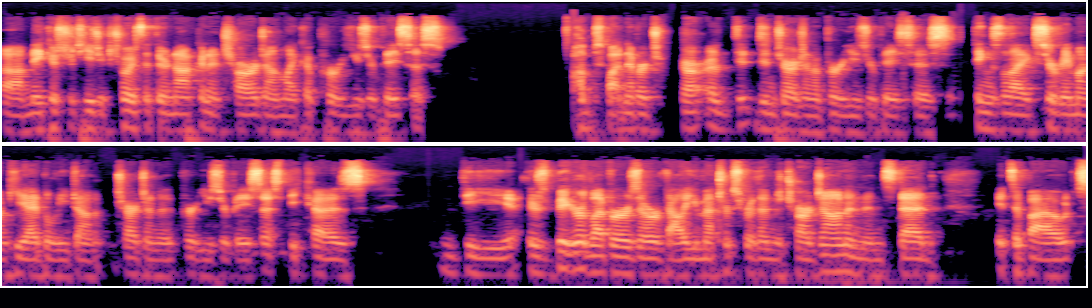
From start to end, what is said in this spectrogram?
uh, make a strategic choice that they're not going to charge on like a per user basis. HubSpot never char- didn't charge on a per user basis. Things like SurveyMonkey, I believe, don't charge on a per user basis because the there's bigger levers or value metrics for them to charge on, and instead, it's about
